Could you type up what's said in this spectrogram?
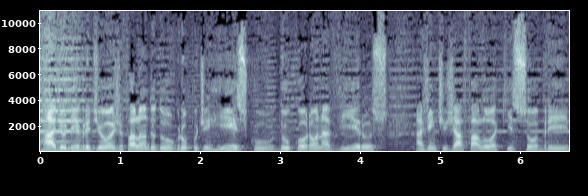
Rádio Livre de hoje falando do grupo de risco do coronavírus. A gente já falou aqui sobre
